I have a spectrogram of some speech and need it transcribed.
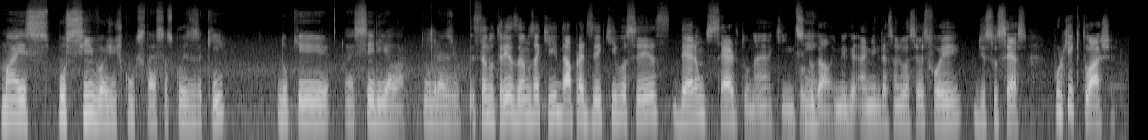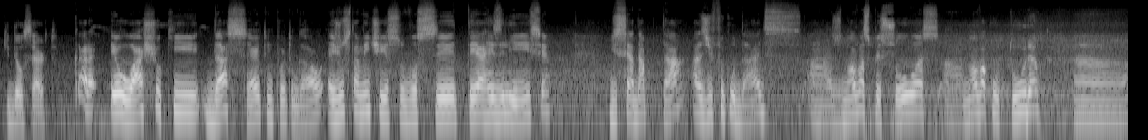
mais possível a gente conquistar essas coisas aqui do que né, seria lá no Brasil. Estando três anos aqui, dá para dizer que vocês deram certo, né? Aqui em Sim. Portugal. Imigra- A imigração de vocês foi de sucesso. Por que que tu acha que deu certo? Cara, eu acho que dar certo em Portugal é justamente isso, você ter a resiliência de se adaptar às dificuldades, às novas pessoas, à nova cultura, ah,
